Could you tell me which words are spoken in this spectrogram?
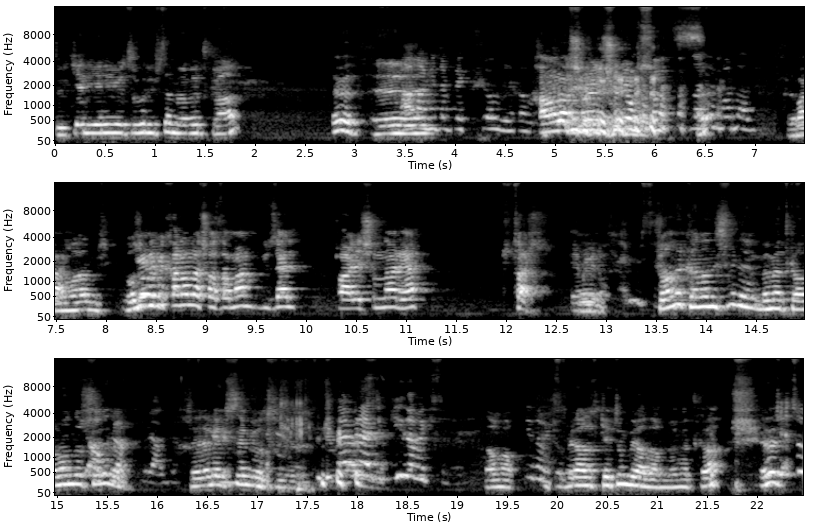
Türkiye'nin yeni YouTuber'ı işte Mehmet Kaan. Evet. E, Valla bizden pek bir şey olmayacak ama. Kanal açmayı düşünüyor musun? Zaten orada. kanalı varmış. O Yeni zaman bir kanal aç o zaman. Güzel paylaşımlar yap. Tutar. Evet. Emin şu anda kanalın ismi ne Mehmet Kaan? Onu da Yok söyle yok. de. yok, yok. Söylemek istemiyorsun yani. Ben birazcık gizlemek istiyorum. Tamam. Gizlemek istiyorum. Biraz ketum bir adam Mehmet Kaan. Evet. Ketum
